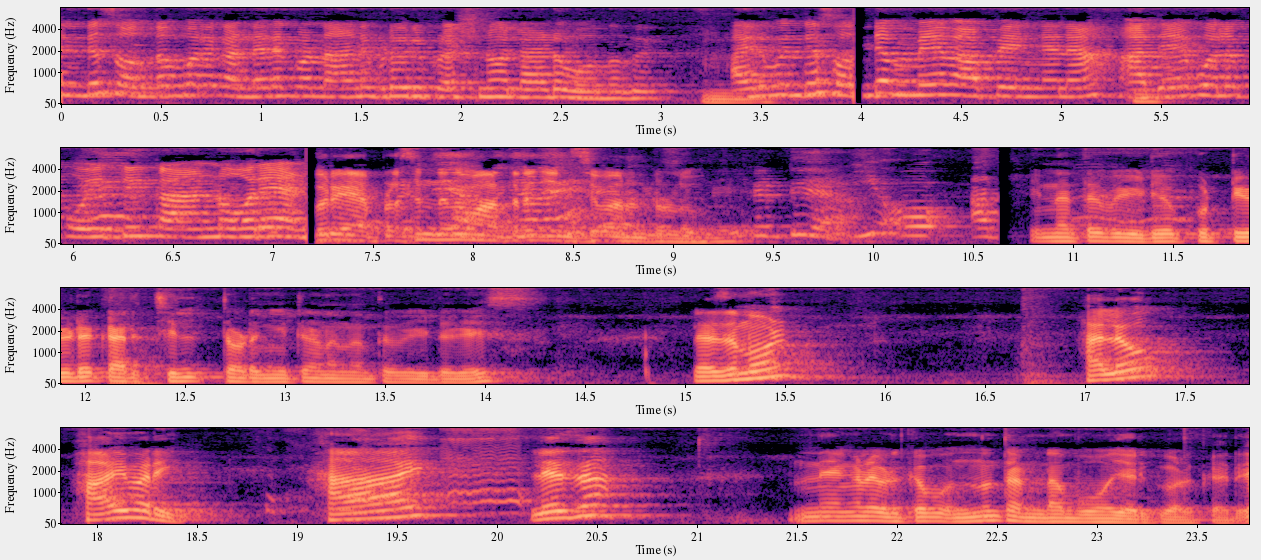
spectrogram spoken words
എന്റെ സ്വന്തം പോലെ കണ്ടതിനെ കൊണ്ടാണ് ഇവിടെ ഒരു പ്രശ്നം അല്ലാണ്ട് പോകുന്നത് അതിനു മുന്നേ സ്വന്തം അമ്മയും വാപ്പ എങ്ങനാ അതേപോലെ പോയിട്ട് കാണുന്ന ഓരോ ഒരു എ പ്ലസ് ഉണ്ടെന്ന് മാത്രമേ ജിൻസി പറഞ്ഞിട്ടുള്ളൂ. ഇന്നത്തെ വീഡിയോ കുട്ടിയുടെ കരച്ചിൽ തുടങ്ങിയിട്ടാണ് ഇന്നത്തെ വീഡിയോ ഗൈസ് ലസമോൾ? ഹലോ? ഹായ് പറ ഹായ്. ലസ? ഞങ്ങൾ എവിടുക്ക ഒന്നും തണ്ടാൻ പോവാ വിചാരിക്കും ആൾക്കാര്.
